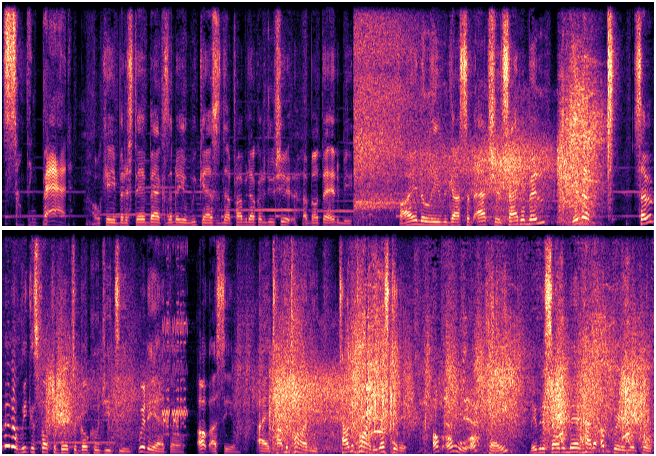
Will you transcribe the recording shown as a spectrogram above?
Something bad. Okay, you better stand back because I know your weak ass is not probably not gonna do shit about that enemy. Finally, we got some action. Saibamen, they're not. Saibamen are weak as fuck compared to Goku GT. Where they at though? Oh, I see him. Alright, time to party. Time to party. Let's get it. Oh, oh, okay. Maybe the Saibaman had an upgrade real quick.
